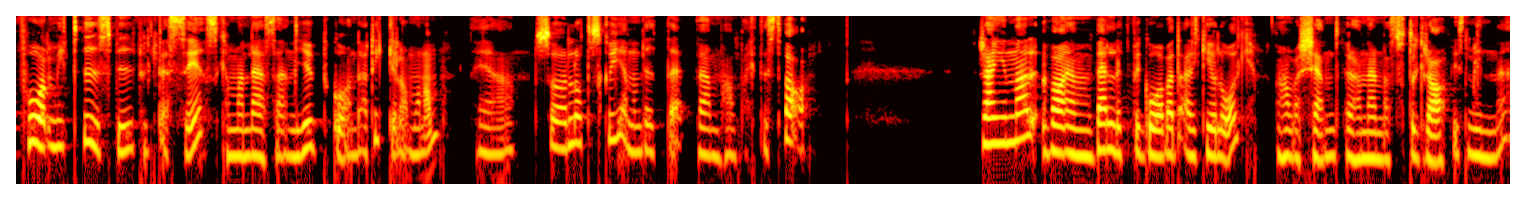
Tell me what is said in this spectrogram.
på mittvisby.se så kan man läsa en djupgående artikel om honom. Eh, så låt oss gå igenom lite vem han faktiskt var. Ragnar var en väldigt begåvad arkeolog och han var känd för han närmast fotografiskt minne.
